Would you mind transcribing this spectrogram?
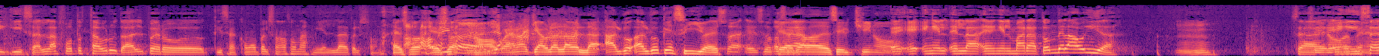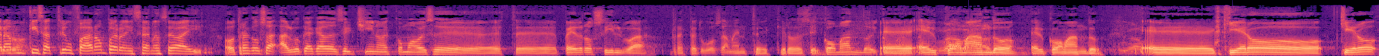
y quizás la foto está brutal, pero quizás como personas son unas mierdas de personas. Eso, Ah, eso, no, bueno, hay que hablar la verdad. Algo, algo que sí, yo, eso, eso O que sea, acaba de decir Chino. Eh, eh, en, el, en, la, en el maratón de la vida. O sea, Sí, no, en definitivo. Instagram quizás triunfaron, pero Instagram se va a ir. Otra cosa, algo que acaba de decir Chino es como a veces este, Pedro Silva, respetuosamente, quiero decir. Comando, el comando. Eh, el comando, el comando. Eh, quiero, quiero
